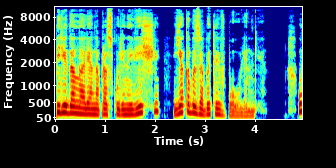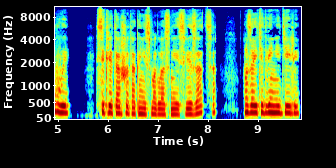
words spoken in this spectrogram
передала ли она проскуренные вещи, якобы забытые в боулинге. Увы, секретарша так и не смогла с ней связаться за эти две недели.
